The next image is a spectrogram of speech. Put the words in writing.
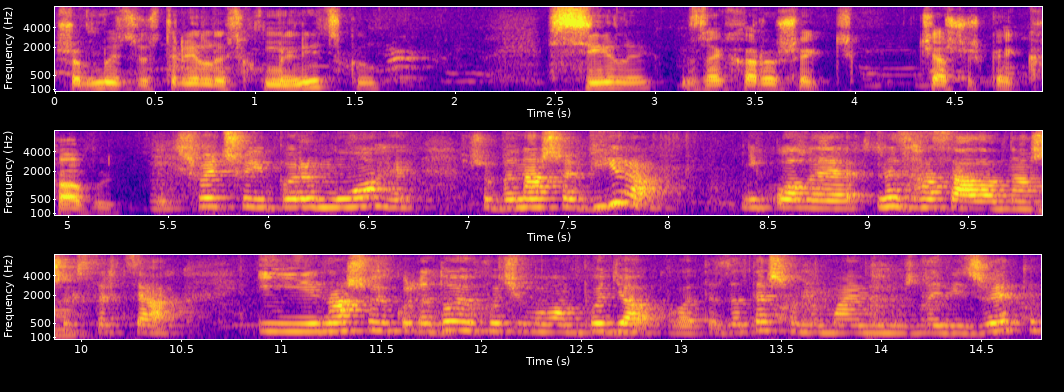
Щоб ми зустрілись в Хмельницьку, сіли за хорошою чашечкою кави. швидшої перемоги, щоб наша віра ніколи не згасала в наших серцях. І нашою колядою хочемо вам подякувати за те, що ми маємо можливість жити,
